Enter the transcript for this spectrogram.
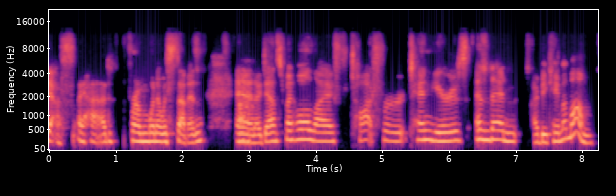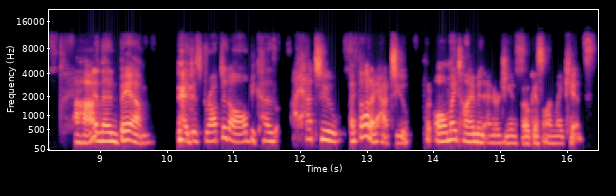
Yes. I had from when I was seven. And uh-huh. I danced my whole life, taught for 10 years, and then I became a mom. Uh-huh. And then bam, I just dropped it all because I had to, I thought I had to put all my time and energy and focus on my kids.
